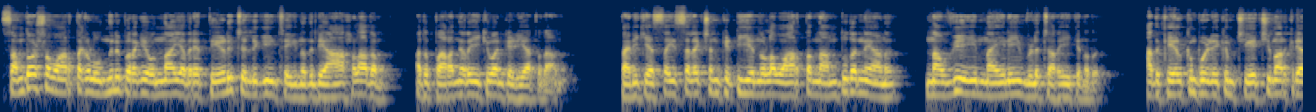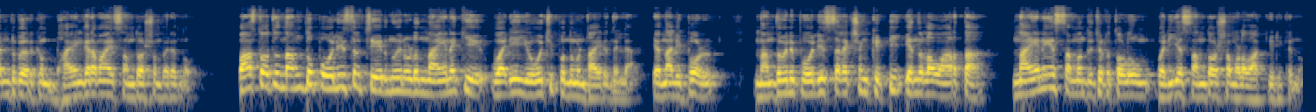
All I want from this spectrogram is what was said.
സന്തോഷ വാർത്തകൾ ഒന്നിനു പിറകെ ഒന്നായി അവരെ തേടി ചെല്ലുകയും ചെയ്യുന്നതിന്റെ ആഹ്ലാദം അത് പറഞ്ഞറിയിക്കുവാൻ കഴിയാത്തതാണ്. തനിക്ക് എസ് ഐ സെലക്ഷൻ കിട്ടി എന്നുള്ള വാർത്ത നന്ദു തന്നെയാണ് നവ്യയും നയനയും വിളിച്ചറിയിക്കുന്നത്. അത് കേൾക്കുമ്പോഴേക്കും ചേച്ചിമാർക്ക് രണ്ടുപേർക്കും ഭയങ്കരമായ സന്തോഷം വരുന്നു. വാസ്തവത്തിൽ നന്ദു പോലീസിൽ ചേരുന്നതിനോട് നയനയ്ക്ക് വലിയ യോജിപ്പൊന്നും ഉണ്ടായിരുന്നില്ല. എന്നാൽ ഇപ്പോൾ നന്ദുവിന് പോലീസ് സെലക്ഷൻ കിട്ടി എന്നുള്ള വാർത്ത നയനയെ സംബന്ധിച്ചിടത്തോളവും വലിയ സന്തോഷമുളവാക്കിയിരിക്കുന്നു.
